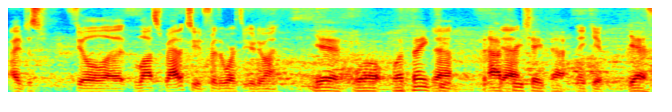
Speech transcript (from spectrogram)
I just feel uh, lots of gratitude for the work that you're doing. Yeah, well, well, thank yeah. you. I yeah. appreciate that. Thank you. Yes.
